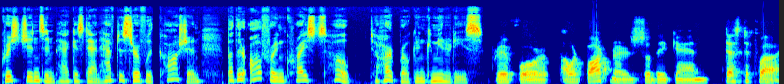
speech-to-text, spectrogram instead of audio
Christians in Pakistan have to serve with caution, but they're offering Christ's hope to heartbroken communities. Pray for our partners so they can testify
